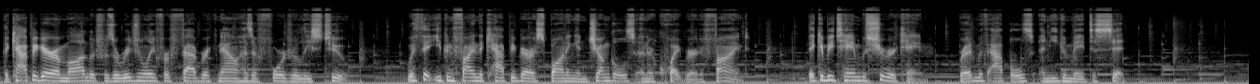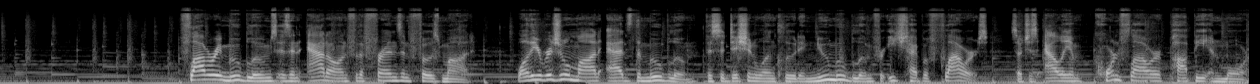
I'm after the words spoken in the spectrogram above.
The Capybara mod, which was originally for Fabric now, has a Forge release too. With it, you can find the capybara spawning in jungles, and they're quite rare to find. They can be tamed with sugarcane, bred with apples, and even made to sit. Flowery Mooblooms is an add-on for the Friends and Foes mod. While the original mod adds the Moobloom, this edition will include a new Moobloom for each type of flowers, such as allium, cornflower, poppy, and more.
